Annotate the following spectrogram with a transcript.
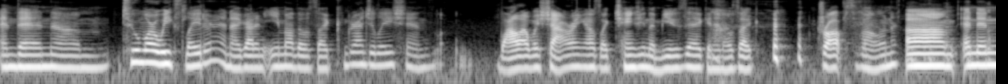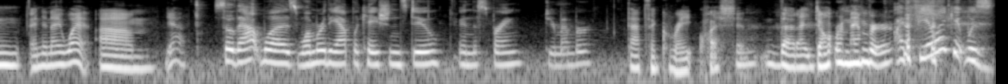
And then um, two more weeks later, and I got an email that was like, congratulations. While I was showering, I was like changing the music, and then it was like drops phone. Um, and then and then I went. Um, yeah, So that was when were the applications due in the spring? Do you remember? That's a great question that I don't remember. I feel like it was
